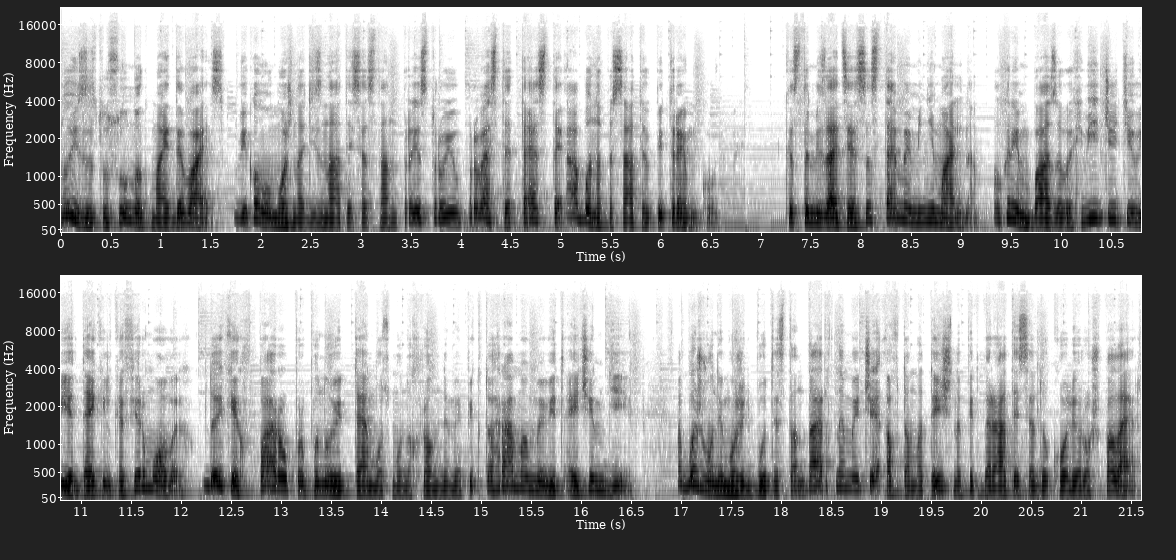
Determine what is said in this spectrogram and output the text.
Ну і застосунок MyDevice, в якому можна дізнатися стан пристрою, провести тести або написати в підтримку. Кастомізація системи мінімальна, окрім базових віджитів, є декілька фірмових, до яких в пару пропонують тему з монохромними піктограмами від HMD, або ж вони можуть бути стандартними чи автоматично підбиратися до кольору шпалер.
